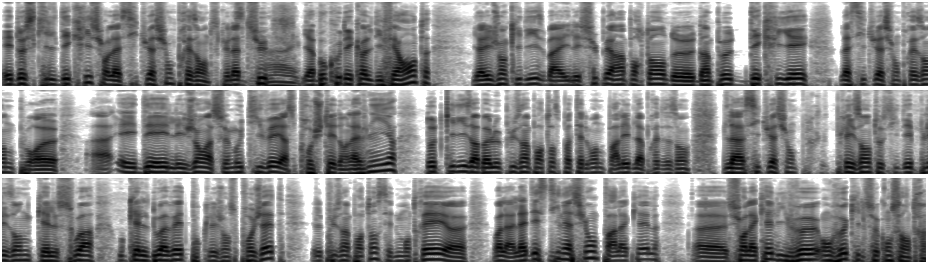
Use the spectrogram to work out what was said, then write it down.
et de ce qu'il décrit sur la situation présente? Parce que là-dessus, Ah il y a beaucoup d'écoles différentes. Il y a les gens qui disent bah il est super important d'un peu décrier la situation présente pour euh, aider les gens à se motiver, à se projeter dans l'avenir. D'autres qui disent ah bah le plus important c'est pas tellement de parler de la présent, de la situation pl- plaisante aussi déplaisante qu'elle soit ou qu'elle doivent être pour que les gens se projettent. Et le plus important c'est de montrer euh, voilà la destination par laquelle euh, sur laquelle il veut on veut qu'il se concentre.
